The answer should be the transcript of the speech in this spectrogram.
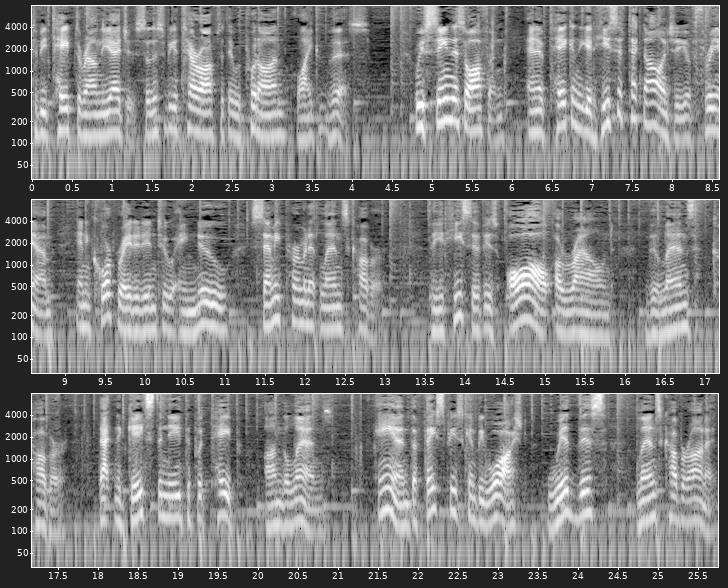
to be taped around the edges. So this would be a tear-off that they would put on like this. We've seen this often and have taken the adhesive technology of 3M and incorporated into a new semi-permanent lens cover. The adhesive is all around the lens cover. That negates the need to put tape on the lens. And the facepiece can be washed with this lens cover on it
